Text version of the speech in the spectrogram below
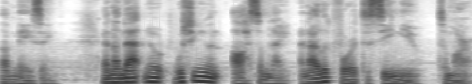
amazing. And on that note, wishing you an awesome night, and I look forward to seeing you tomorrow.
